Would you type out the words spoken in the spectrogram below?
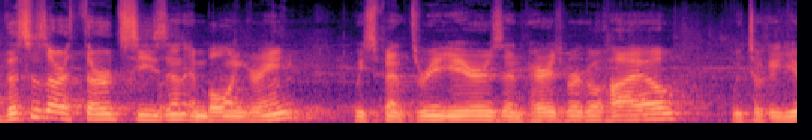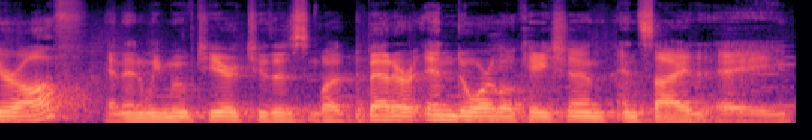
This is our third season in Bowling Green. We spent three years in Perrysburg, Ohio, we took a year off, and then we moved here to this what, better indoor location inside a,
